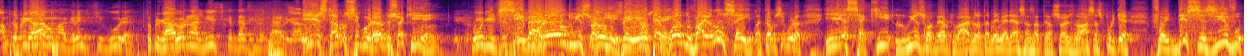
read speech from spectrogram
Ah, muito É obrigado. uma grande figura Muito obrigado. jornalística dessa cidade. E estamos segurando isso aqui, hein? Com. Segurando isso Eu aqui. sei, eu Até sei. quando vai, eu não sei, mas estamos segurando. E esse aqui, Luiz Roberto Ávila, também merece as atenções nossas, porque foi decisivo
